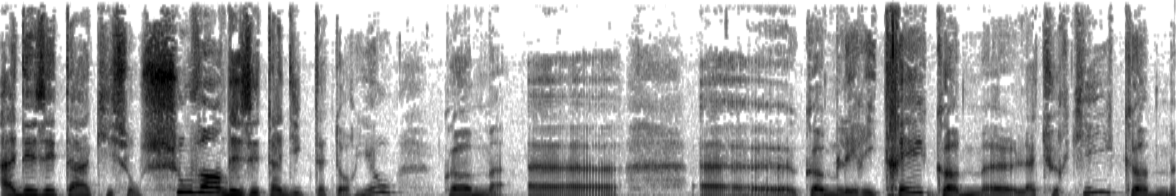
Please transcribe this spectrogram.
à des États qui sont souvent des États dictatoriaux, comme, euh, euh, comme l'Érythrée, comme euh, la Turquie, comme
